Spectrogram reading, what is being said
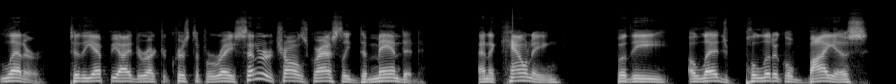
letter to the FBI Director Christopher Wray, Senator Charles Grassley demanded an accounting for the alleged political bias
